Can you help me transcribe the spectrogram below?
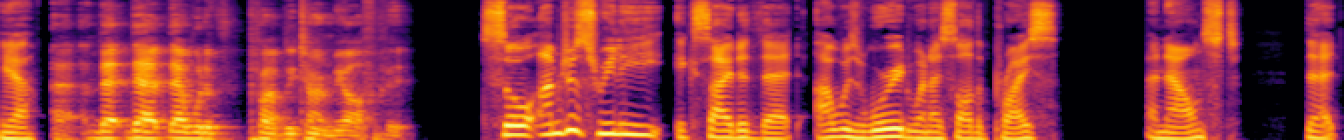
yeah. uh, that that that would have probably turned me off of it. So I'm just really excited that I was worried when I saw the price announced that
